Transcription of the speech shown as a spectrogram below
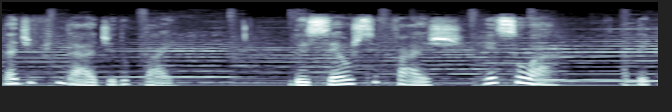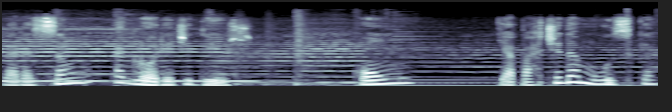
da divindade do Pai. Dos céus se faz ressoar a declaração da glória de Deus, como que a partir da música,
